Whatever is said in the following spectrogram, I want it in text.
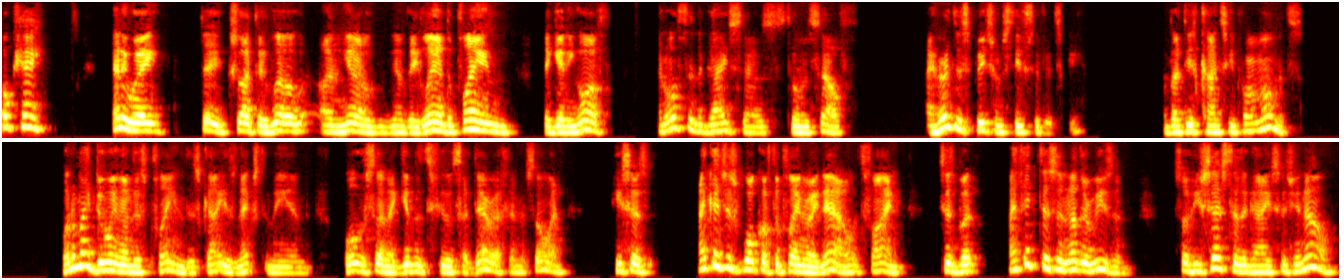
Okay. Anyway, they start to low, and you know, you know, they land the plane, they're getting off. And all of a sudden the guy says to himself, I heard this speech from Steve Savitsky about these Kansi moments. What am I doing on this plane? This guy is next to me, and all of a sudden I give him the tefillas haderech and so on. He says, I could just walk off the plane right now. It's fine. He says, but I think there's another reason. So he says to the guy, he says, you know,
